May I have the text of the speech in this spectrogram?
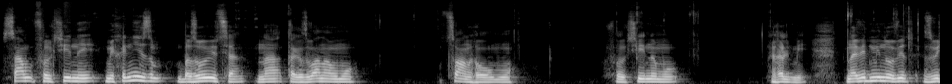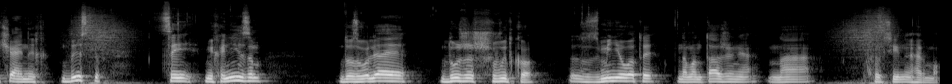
Сам фрикційний механізм базується на так званому цанговому фрикційному гальмі. На відміну від звичайних дисків, цей механізм дозволяє дуже швидко змінювати навантаження на фрикційне гальмо.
